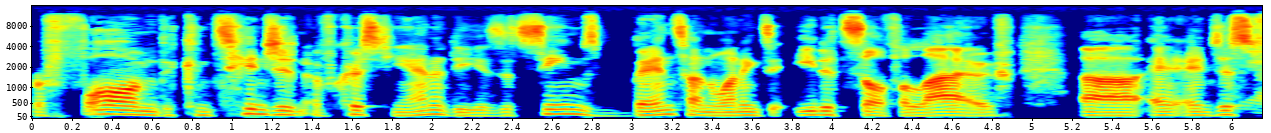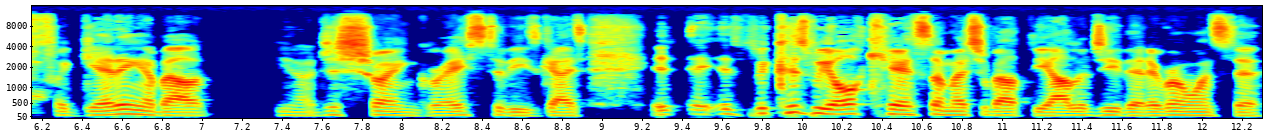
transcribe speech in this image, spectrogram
reformed contingent of Christianity is it seems bent on wanting to eat itself alive uh and, and just Yeah. forgetting about you know just showing grace to these guys. It, it's because we all care so much about theology that everyone wants to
